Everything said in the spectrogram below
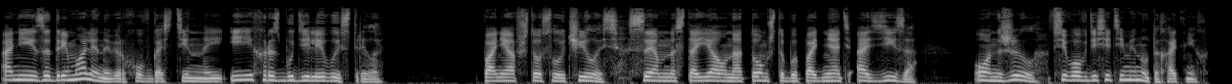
Они задремали наверху в гостиной, и их разбудили выстрелы. Поняв, что случилось, Сэм настоял на том, чтобы поднять Азиза. Он жил всего в десяти минутах от них.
